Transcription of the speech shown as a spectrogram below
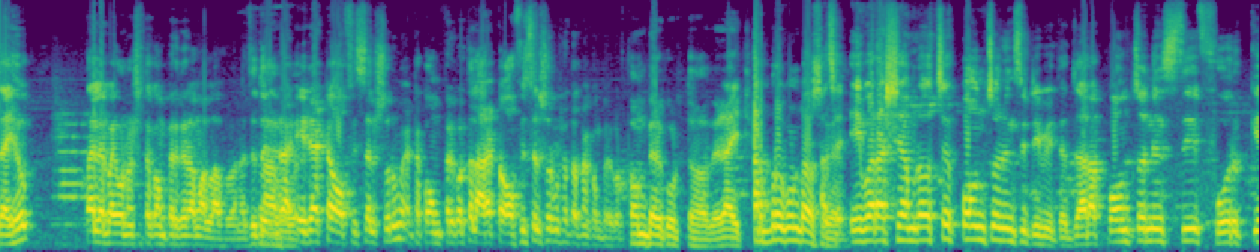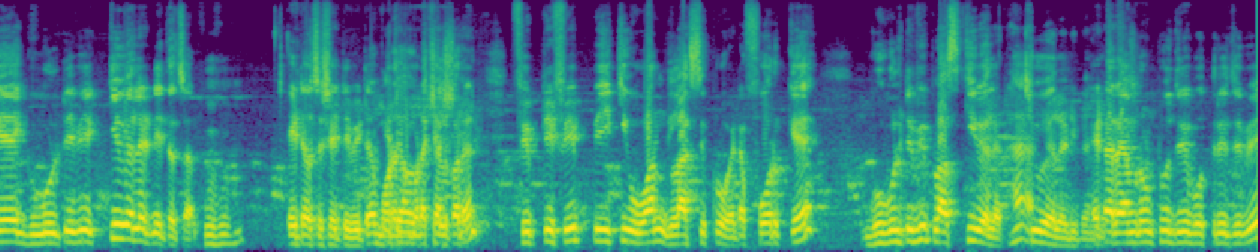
যাই হোক তাহলে ভাই ওনার সাথে কম্পেয়ার করে আমার লাভ হবে না। যেহেতু এটা- একটা অফিসিয়াল শোরুম এটা কম্পেয়ার করতে হলে আরেকটা অফিসিয়াল শোরুম সাথে আপনার কম্পেয়ার করতে হবে। কম্পেয়ার করতে হবে রাইট তারপরে কোনটা আছে আচ্ছা এবার আসি আমরা হচ্ছে পঞ্চম ইঞ্চি টিভিতে যারা পঞ্চম inch four K Google TV QLED নিতে চান। এটা হচ্ছে সেই টিভিটা মডেল হচ্ছে খেয়াল করেন। ফিফটি ফিফ P Q one galaxy pro এটা four K Google TV plus QLED হ্যাঁ? Panel। এটা র্যাম রোম টু জিবি বত্রিশ জিবি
